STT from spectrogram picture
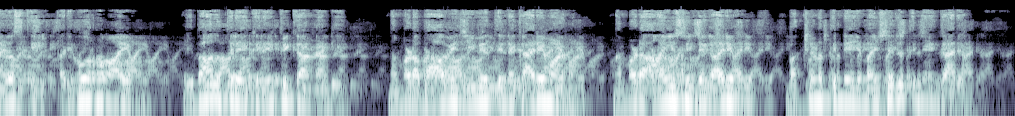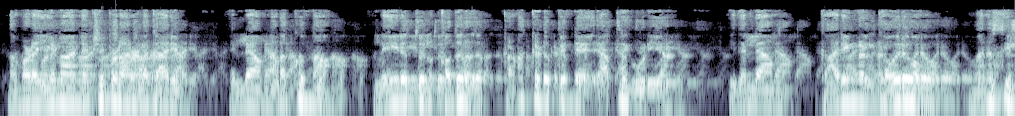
ദിവസത്തിൽ പരിപൂർണമായും വിവാദത്തിലേക്ക് ലയിപ്പിക്കാൻ വേണ്ടി നമ്മുടെ ഭാവി ജീവിതത്തിന്റെ കാര്യമാണ് നമ്മുടെ ആയുസിന്റെ കാര്യം ഭക്ഷണത്തിന്റെയും ഐശ്വര്യത്തിന്റെയും കാര്യം നമ്മുടെ ഈമാൻ രക്ഷപ്പെടാനുള്ള കാര്യം എല്ലാം നടക്കുന്ന ലൈലത്തുൽ ഖദർ കണക്കെടുപ്പിന്റെ രാത്രി കൂടിയാണ്. ഇതെല്ലാം കാര്യങ്ങൾ ഗൗരവം മനസ്സിൽ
